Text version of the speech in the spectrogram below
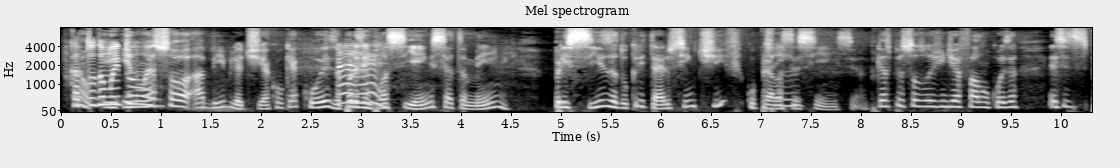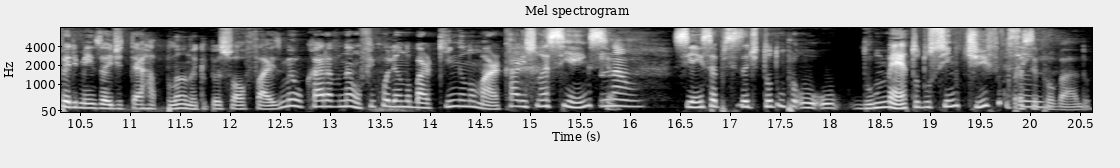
Fica Não, tudo e, muito. E não é só a Bíblia, tia, é qualquer coisa. Por É. exemplo, a ciência também precisa do critério científico para ela ser ciência. Porque as pessoas hoje em dia falam coisa, esses experimentos aí de terra plana que o pessoal faz, meu, o cara, não, fica olhando o barquinho no mar. Cara, isso não é ciência. Não. Ciência precisa de todo um o, o- do método científico para ser provado.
